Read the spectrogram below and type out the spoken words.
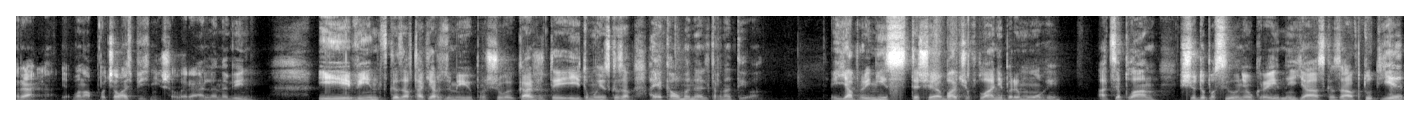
Реально, вона почалась пізніше, але реально на війну. І він сказав: так, я розумію, про що ви кажете, і тому я сказав: а яка у мене альтернатива? І я приніс те, що я бачу в плані перемоги, а це план щодо посилення України. Я сказав: тут є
